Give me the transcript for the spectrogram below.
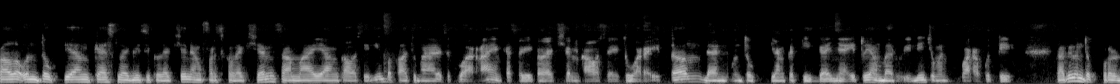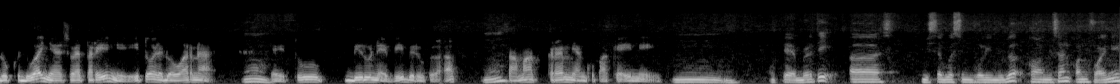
Kalau untuk yang Cash Legacy Collection, yang first collection sama yang kaos ini bakal cuma ada satu warna. Yang Cash Legacy Collection kaosnya itu warna hitam dan untuk yang ketiganya itu yang baru ini cuma warna putih. Tapi untuk produk keduanya sweater ini itu ada dua warna, Hmm, yaitu biru navy, biru gelap, hmm, sama krem yang aku pakai ini. hmm. Oke berarti eh, bisa gue simpulin juga kalau misalkan Konvo ini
